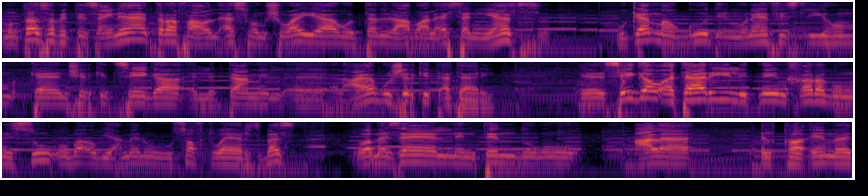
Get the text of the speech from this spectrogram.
منتصف التسعينات رفعوا الأسهم شوية وابتدوا يلعبوا على SNES وكان موجود المنافس ليهم كان شركة سيجا اللي بتعمل آه، ألعاب وشركة أتاري. آه، سيجا وأتاري الاثنين خرجوا من السوق وبقوا بيعملوا softwares بس. وما زال نينتندو على القائمة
